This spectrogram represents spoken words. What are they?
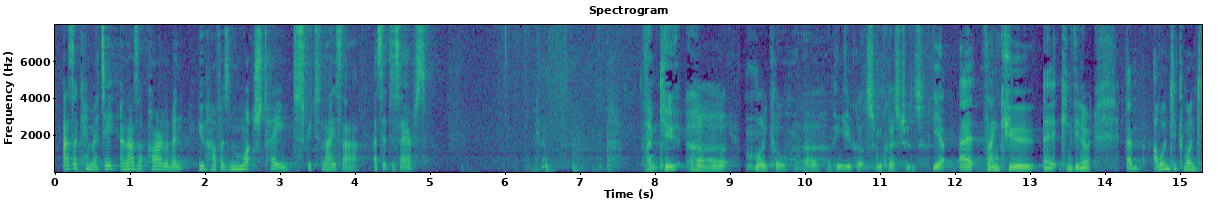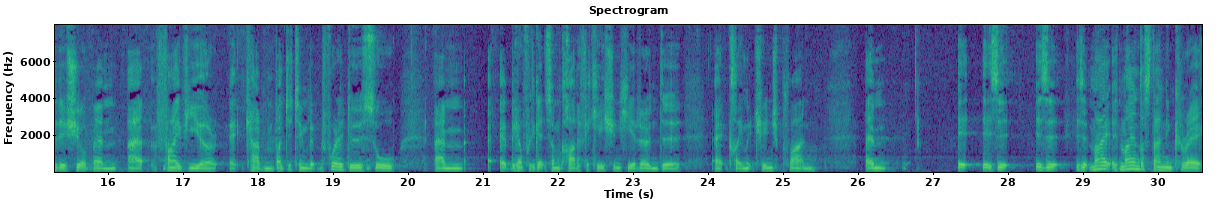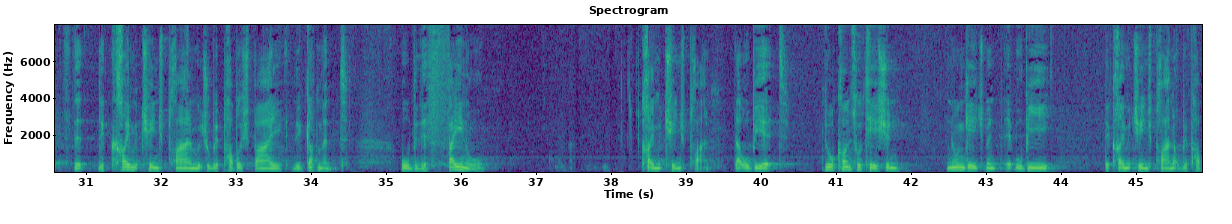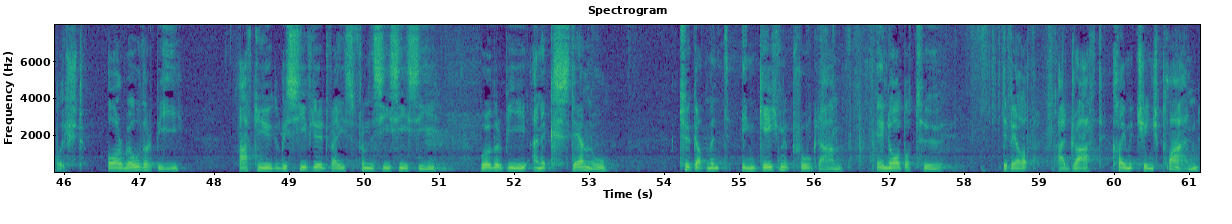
as a committee and as a parliament you have as much time to scrutinise that as it deserves. Thank you. Uh, Michael, uh, I think you've got some questions. Yeah, uh, thank you, uh, convener. Um, I want to come on to the issue of um, uh, five-year uh, carbon budgeting, but before I do so, um, it'd be helpful to get some clarification here around the uh, climate change plan. Um, it, is it is it is it my is my understanding correct that the climate change plan, which will be published by the government, will be the final climate change plan. That will be it. No consultation, no engagement. It will be the climate change plan that will be published. Or will there be, after you receive your advice from the CCC, will there be an external to government engagement programme in order to develop a draft climate change plan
